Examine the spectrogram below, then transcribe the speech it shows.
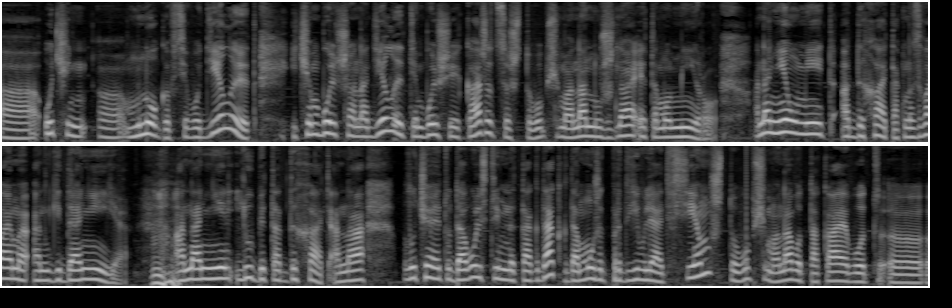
э, очень э, много всего делает, и чем больше она делает, тем больше ей кажется, что, в общем, она нужна этому миру. Она не умеет отдыхать, так называемая ангидония. Она не любит отдыхать. Она получает удовольствие именно тогда, когда может предъявлять всем, что, в общем, она вот такая вот э,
